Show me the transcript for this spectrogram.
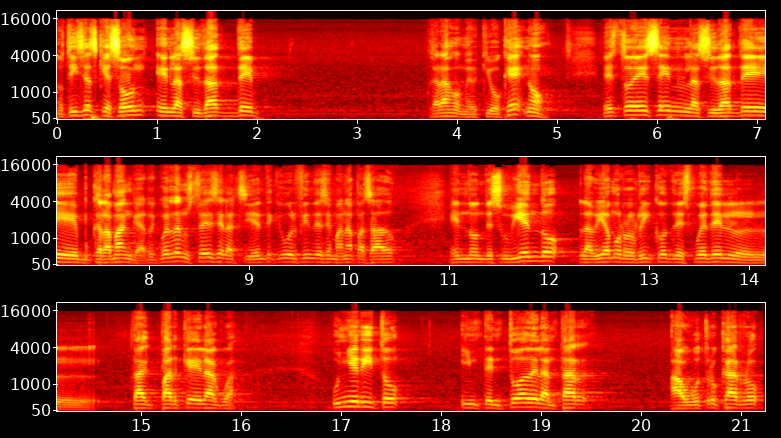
Noticias que son en la ciudad de... Carajo, me equivoqué. No, esto es en la ciudad de Bucaramanga. ¿Recuerdan ustedes el accidente que hubo el fin de semana pasado? En donde subiendo la vía Morro Rico después del Parque del Agua, un ñerito intentó adelantar a otro carro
